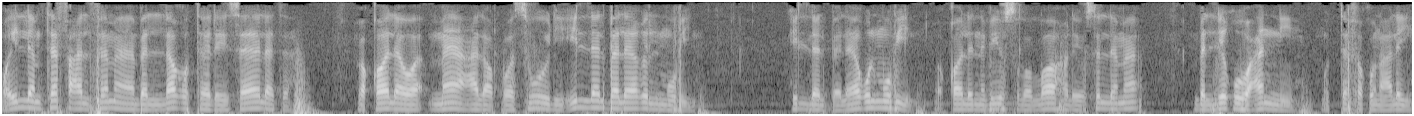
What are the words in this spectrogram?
وإن لم تفعل فما بلغت رسالته وقال ما على الرسول إلا البلاغ المبين إلا البلاغ المبين. وقال النبي صلى الله عليه وسلم بلغوا عني متفق عليه.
